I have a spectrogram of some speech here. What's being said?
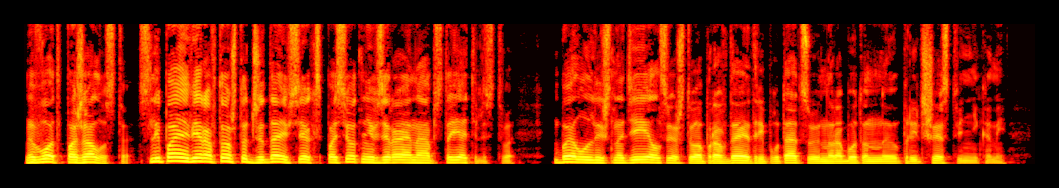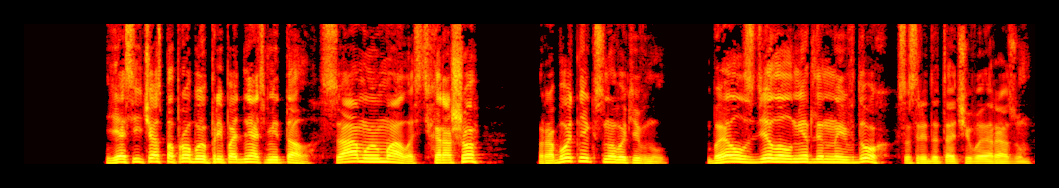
«Вот, пожалуйста. Слепая вера в то, что джедай всех спасет, невзирая на обстоятельства. Белл лишь надеялся, что оправдает репутацию, наработанную предшественниками. «Я сейчас попробую приподнять металл. Самую малость, хорошо?» Работник снова кивнул. Белл сделал медленный вдох, сосредотачивая разум.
